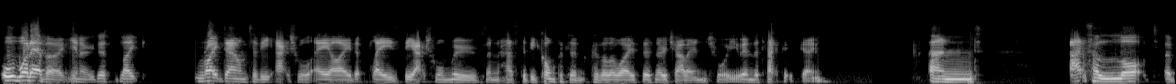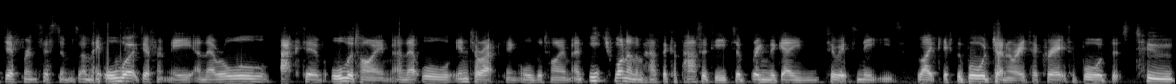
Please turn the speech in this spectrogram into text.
or whatever you know just like right down to the actual ai that plays the actual moves and has to be competent because otherwise there's no challenge for you in the tactics game. And that's a lot of different systems and they all work differently and they're all active all the time and they're all interacting all the time and each one of them has the capacity to bring the game to its knees. Like if the board generator creates a board that's too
